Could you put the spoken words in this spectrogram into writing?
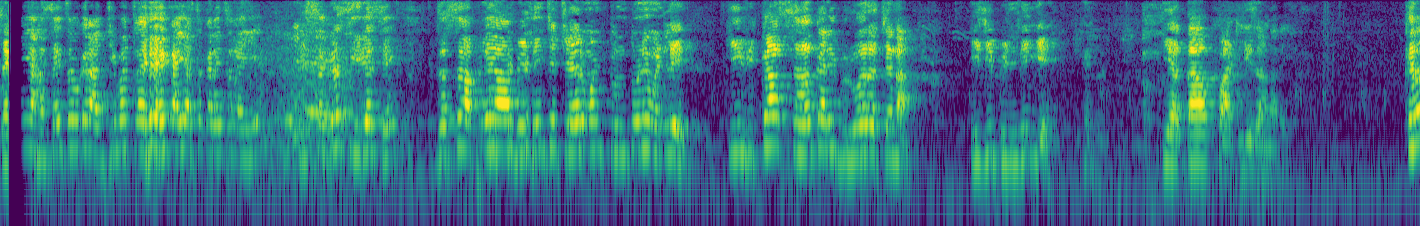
सगळे हसायचं वगैरे अजिबात काही असं करायचं नाहीये. हे सगळं सिरियस आहे. जसं आपल्या बिल्डिंगचे चेअरमन टुनटुणे म्हणले की विकास सहकारी गृहरचना ही जी बिल्डिंग आहे ती आता पाडली जाणार आहे. खर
